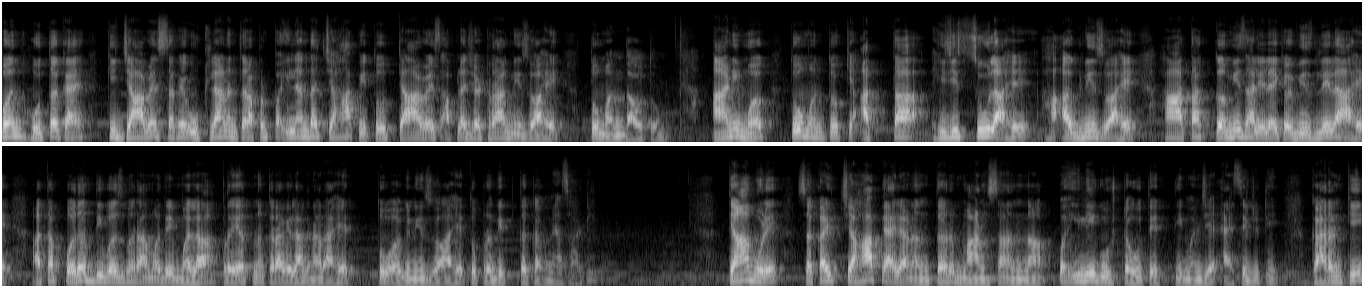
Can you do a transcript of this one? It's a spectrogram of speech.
पण होतं काय की ज्यावेळेस सकाळी उठल्यानंतर आपण पहिल्यांदा चहा पितो त्यावेळेस आपला जठराग्नी जो आहे तो मंदावतो. आणि मग तो म्हणतो की आत्ता ही जी चूल आहे हा अग्नी जो आहे हा आता कमी झालेला आहे किंवा विजलेला आहे आता परत दिवसभरामध्ये मला प्रयत्न करावे लागणार आहेत तो अग्नी जो आहे तो प्रदीप्त करण्यासाठी. त्यामुळे सकाळी चहा प्यायल्यानंतर माणसांना पहिली गोष्ट होते ती म्हणजे ॲसिडिटी कारण की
